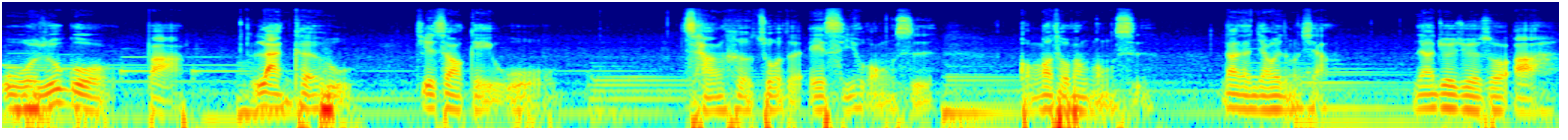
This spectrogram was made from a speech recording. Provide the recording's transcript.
我如果把烂客户介绍给我常合作的 SEO 公司、广告投放公司，那人家会怎么想？人家就会觉得说啊，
